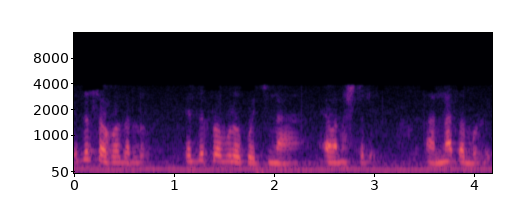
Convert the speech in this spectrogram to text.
ఇద్దరు సహోదరులు ఇద్దరు ప్రభులోకి వచ్చిన యవనస్తులు అన్న తమ్ముళ్ళు.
